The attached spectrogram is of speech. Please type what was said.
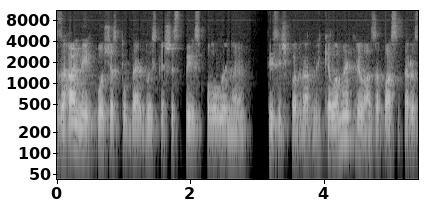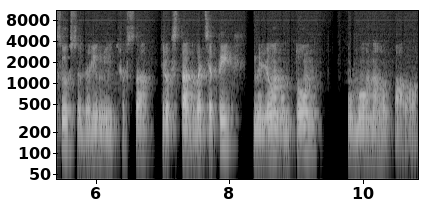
Загальна їх площа складає близько 6,5 тисяч квадратних кілометрів, а запаси та ресурси дорівнюють 300, 320 мільйонам тонн умовного палива.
